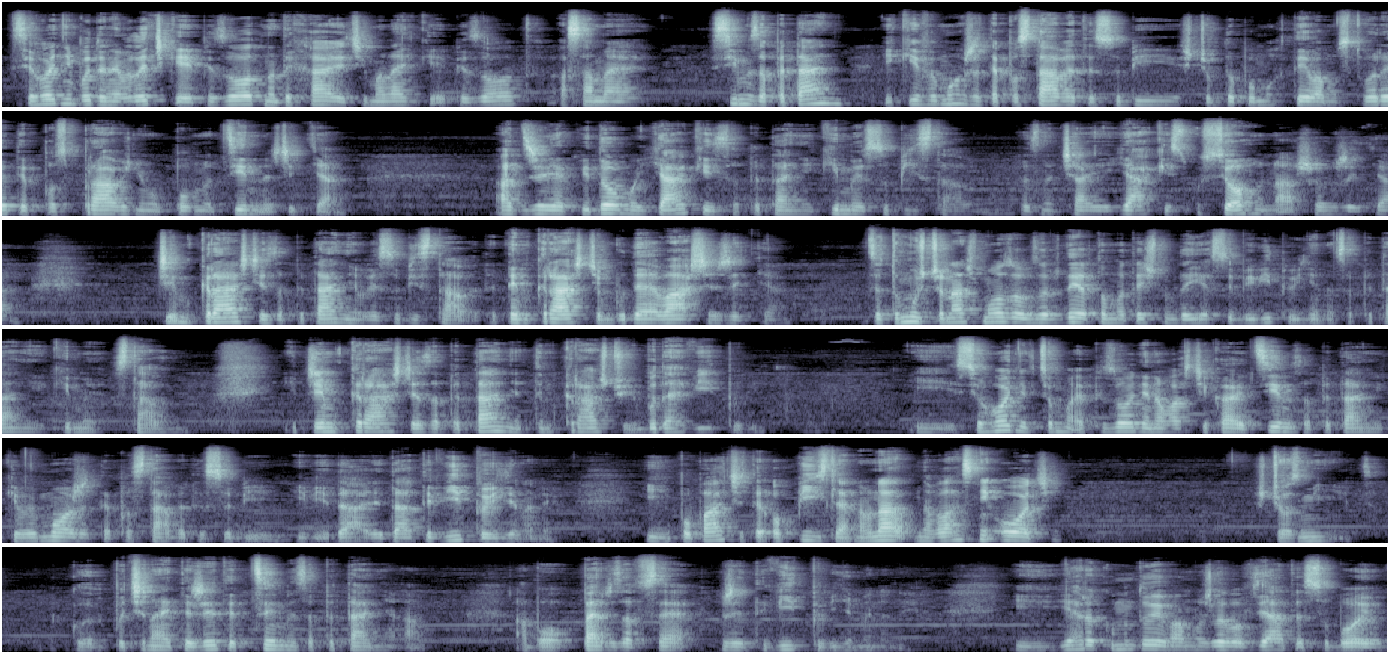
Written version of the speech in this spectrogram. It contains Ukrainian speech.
Сьогодні буде невеличкий епізод, надихаючий маленький епізод, а саме сім запитань, які ви можете поставити собі, щоб допомогти вам створити по-справжньому повноцінне життя. Адже, як відомо, якість запитань, які ми собі ставимо, визначає якість усього нашого життя. Чим кращі запитання ви собі ставите, тим кращим буде ваше життя. Це тому, що наш мозок завжди автоматично дає собі відповіді на запитання, які ми ставимо. І чим краще запитання, тим кращою буде відповідь. І сьогодні в цьому епізоді на вас чекають сім запитань, які ви можете поставити собі і в ідеалі дати відповіді на них. І побачити опісля на власні очі, що змінюється, коли ви починаєте жити цими запитаннями, або, перш за все, жити відповідями на них. І я рекомендую вам, можливо, взяти з собою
